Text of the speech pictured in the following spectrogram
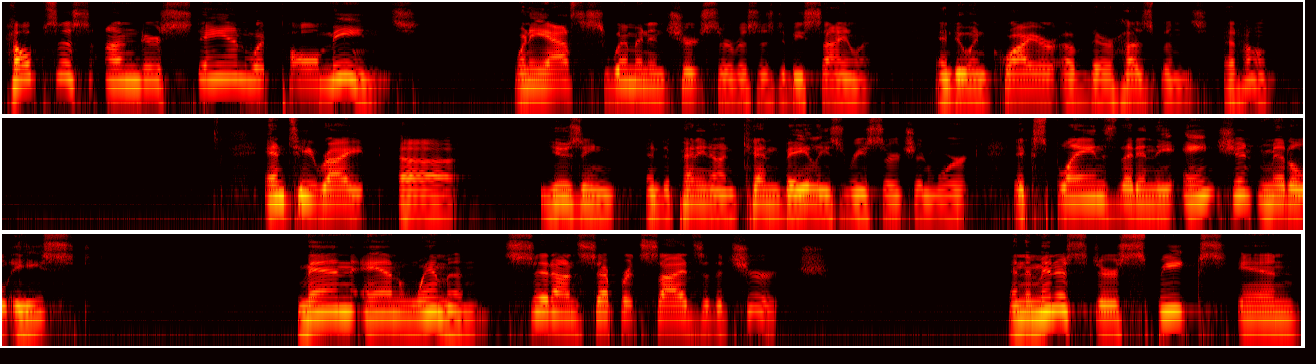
helps us understand what Paul means when he asks women in church services to be silent and to inquire of their husbands at home. N.T. Wright, uh, using and depending on Ken Bailey's research and work, explains that in the ancient Middle East, men and women sit on separate sides of the church. And the minister speaks in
